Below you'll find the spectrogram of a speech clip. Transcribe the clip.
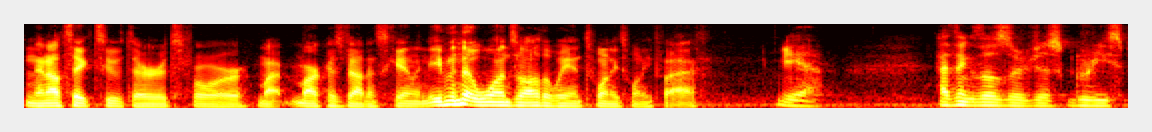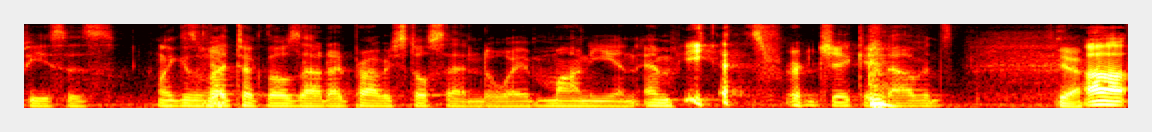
and then I'll take two thirds for Mar- Marcus Valdes Scantling, even though one's all the way in 2025. Yeah. I think those are just grease pieces. Like, if. I took those out, I'd probably still send away Monty and MVS for J.K. Dobbins. Yeah. Uh,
